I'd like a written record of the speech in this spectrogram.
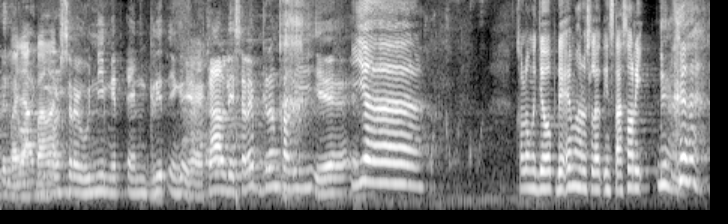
denger banyak lagi. banget Harus reuni meet and greet ya, enggak ya kali selebgram kali ya. iya kalau ngejawab DM harus lewat instastory Iya.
